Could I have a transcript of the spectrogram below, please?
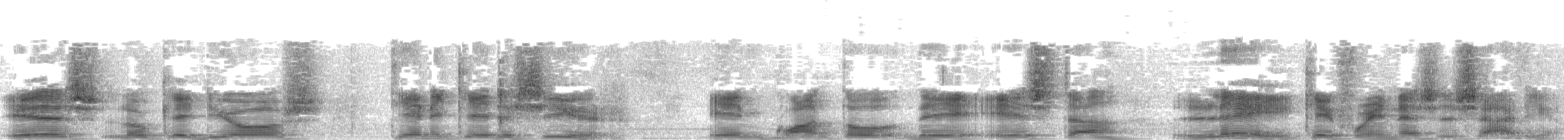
es lo que Dios tiene que decir en cuanto de esta ley que fue necesaria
